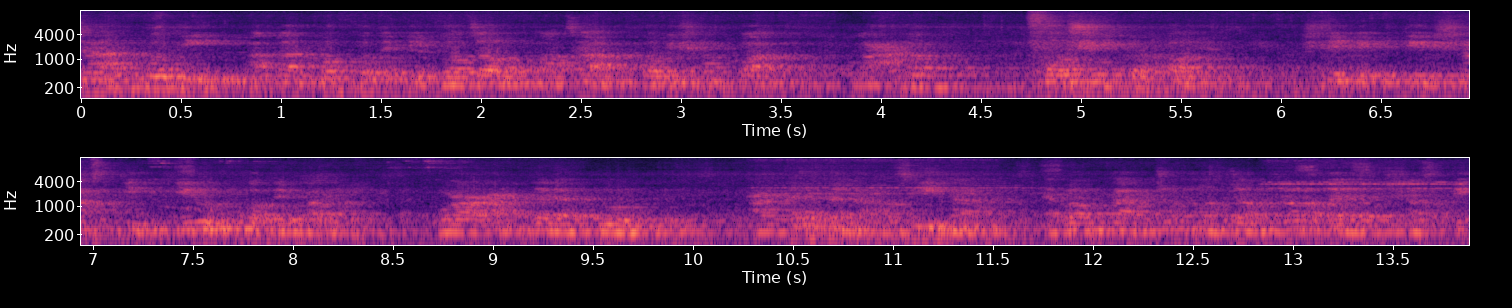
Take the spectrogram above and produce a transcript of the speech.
যার প্রতি আল্লাহর পক্ষ থেকে গজব আযাব অভিসম্পাদ লানত, বর্ষিত হয় সেই ব্যক্তির শাস্তি কিরূপ হতে পারে। এবং তার জন্য যন্ত্রণাদায়ক শাস্তি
